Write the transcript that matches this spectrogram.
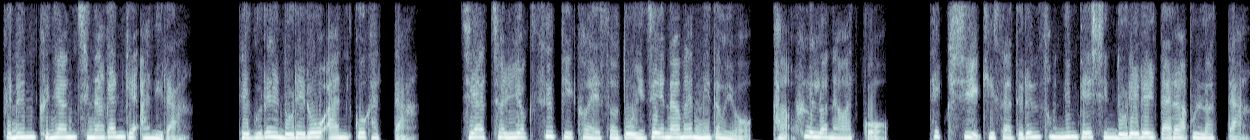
그는 그냥 지나간 게 아니라 대구를 노래로 안고 갔다. 지하철역 스피커에서도 이제 나만 믿어요. 가 흘러나왔고 택시 기사들은 손님 대신 노래를 따라 불렀다.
